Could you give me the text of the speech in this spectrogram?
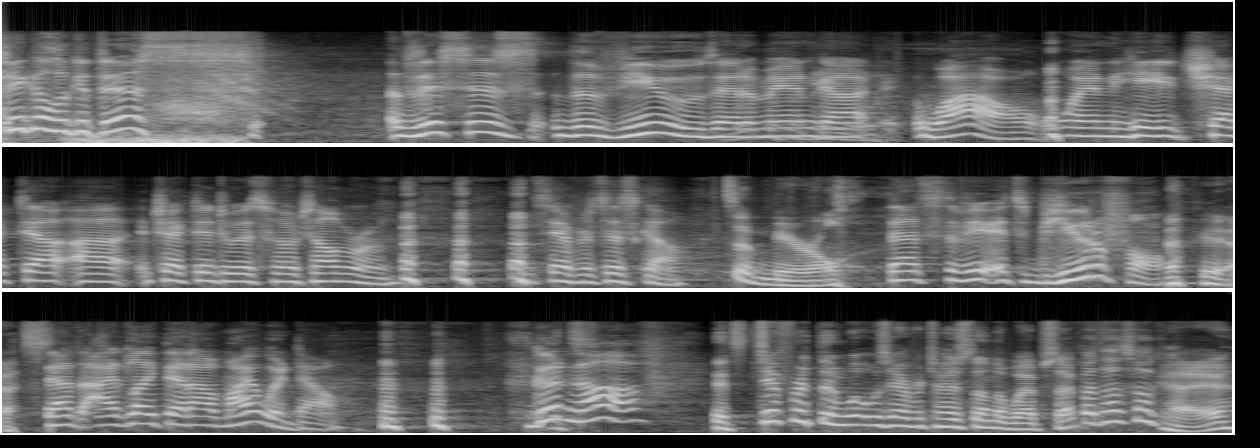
Take a look at this. This is the view that a man got. Wow, when he checked out, uh, checked into his hotel room in San Francisco. It's a mural. That's the view. It's beautiful. Yes. That I'd like that out my window. Good enough. It's different than what was advertised on the website, but that's okay.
